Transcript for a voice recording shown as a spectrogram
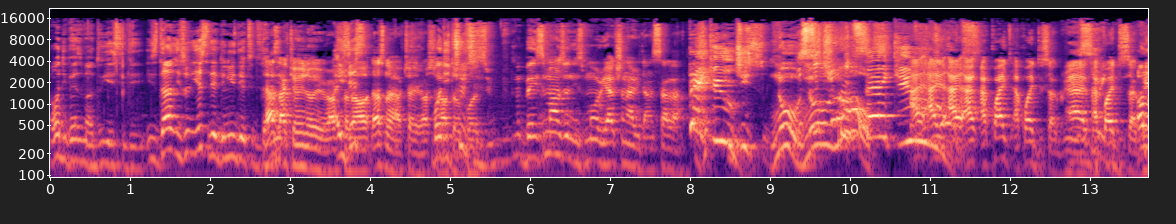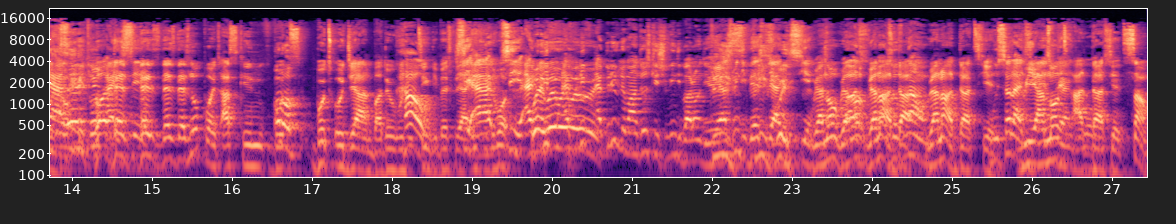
What did Benzema do yesterday? Is that is yesterday the only day to That's determine- actually not irrational. just- That's not actually irrational. But the at all, truth is, Benzema's zone is more reactionary than Salah. Thank you. No, no, no. Thank you. I, I, I, I, I quite, I quite disagree. I I, quite disagree. Yeah, I agree but I there's, there's, there's, there's no point asking both, both Oja and Bado who How? do you think the best player see, is in the world. see, I wait, believe, wait, wait, I, wait, believe, wait. I believe Lewandowski should win the Ballon d'Or. He has been the best please player wait. this year. We are not, we are not, we are not at that. now, we are not at that yet. We are not player in the at that yet. Sam,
